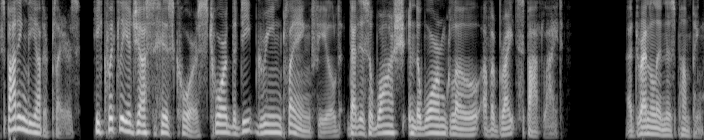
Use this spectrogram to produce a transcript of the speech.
Spotting the other players, he quickly adjusts his course toward the deep green playing field that is awash in the warm glow of a bright spotlight. Adrenaline is pumping.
